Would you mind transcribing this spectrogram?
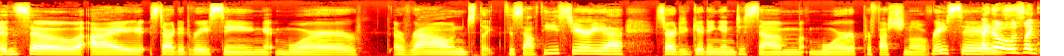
And so I started racing more around like the southeast area started getting into some more professional races I know. It was like,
